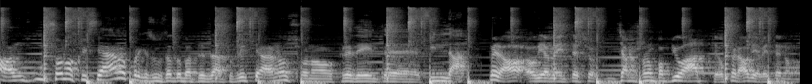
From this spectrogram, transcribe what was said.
No, sono cristiano perché sono stato battezzato cristiano, sono credente fin là, però ovviamente so, diciamo sono un po' più ateo, però ovviamente non,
